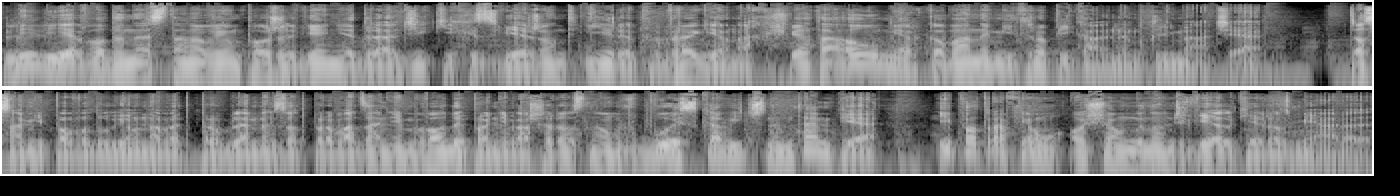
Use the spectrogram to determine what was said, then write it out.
Lilie wodne stanowią pożywienie dla dzikich zwierząt i ryb w regionach świata o umiarkowanym i tropikalnym klimacie. Czasami powodują nawet problemy z odprowadzaniem wody, ponieważ rosną w błyskawicznym tempie i potrafią osiągnąć wielkie rozmiary.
